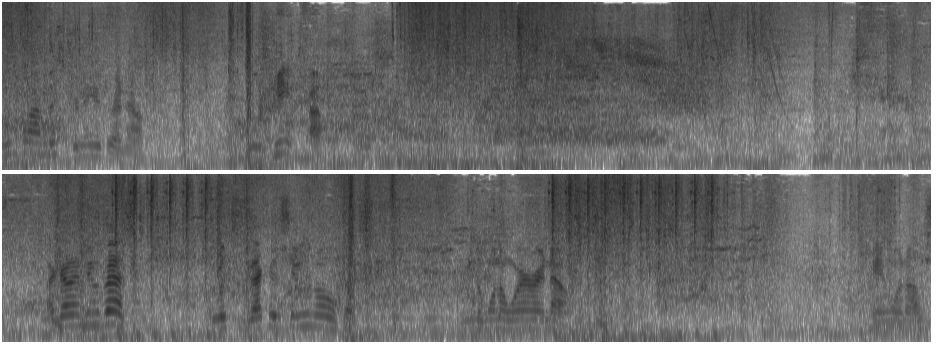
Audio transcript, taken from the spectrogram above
Move on this grenades right now. Get ah, out. I got a new vest. It looks exactly the same as my old vest. I mean the one I'm wearing right now. Anyone else?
